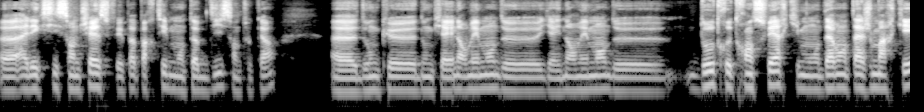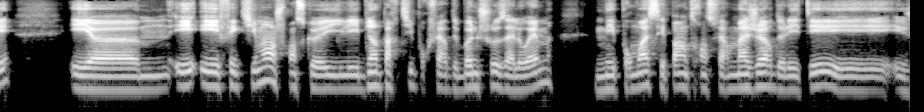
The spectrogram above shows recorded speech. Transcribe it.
euh, Alexis Sanchez fait pas partie de mon top 10 en tout cas. Euh, donc, euh, donc il y a énormément de, il y a énormément de d'autres transferts qui m'ont davantage marqué. Et, euh, et, et, effectivement, je pense qu'il est bien parti pour faire de bonnes choses à l'OM, mais pour moi, c'est pas un transfert majeur de l'été. Et, et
